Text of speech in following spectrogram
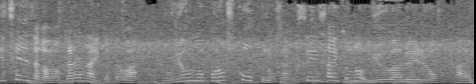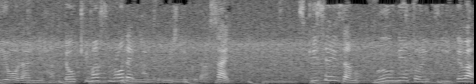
月星座がわからない方は、無料のホロスコープの作成サイトの URL を概要欄に貼っておきますので確認してください。月星座のムーンゲートについては、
